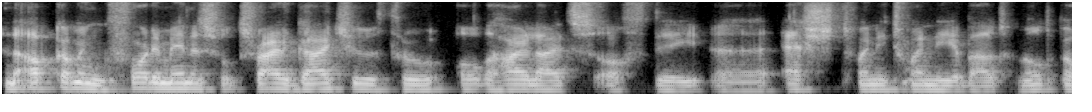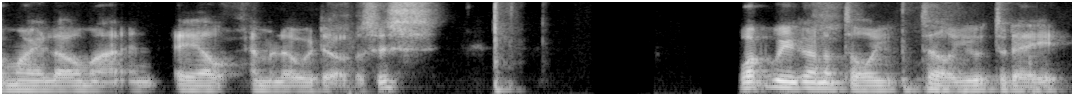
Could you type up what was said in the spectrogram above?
In the upcoming 40 minutes, we'll try to guide you through all the highlights of the uh, ASH 2020 about multiple myeloma and AL amyloidosis what we're going to tell you, tell you today.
